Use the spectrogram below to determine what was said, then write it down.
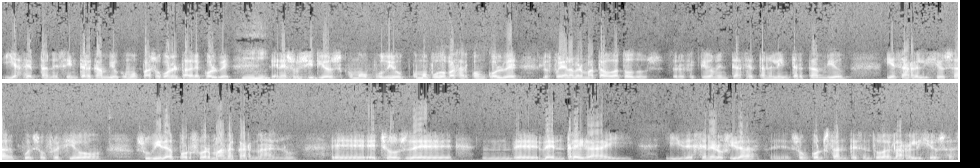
Y aceptan ese intercambio, como pasó con el padre Colbe. En esos sitios, como pudo, como pudo pasar con Colbe, los podían haber matado a todos, pero efectivamente aceptan el intercambio y esa religiosa pues ofreció su vida por su hermana carnal. ¿no? Eh, hechos de, de, de entrega y, y de generosidad eh, son constantes en todas las religiosas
